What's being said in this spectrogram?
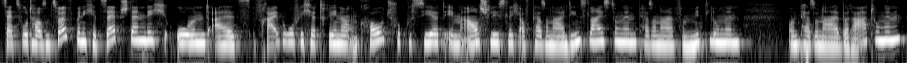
Seit 2012 bin ich jetzt selbstständig und als freiberuflicher Trainer und Coach fokussiert eben ausschließlich auf Personaldienstleistungen, Personalvermittlungen und Personalberatungen.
